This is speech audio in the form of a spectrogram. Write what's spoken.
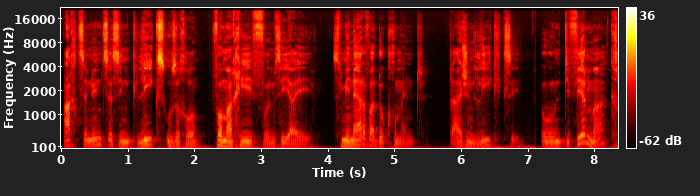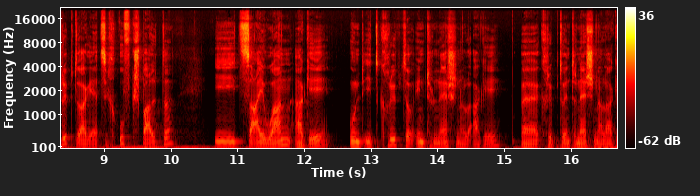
18, 19 sind Leaks rausgekommen vom Archiv vom CIA. Das Minerva-Dokument, da war ein Leak. Gewesen. Und die Firma Crypto AG hat sich aufgespalten in Taiwan AG und in die Crypto International AG. Äh, Crypto International AG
